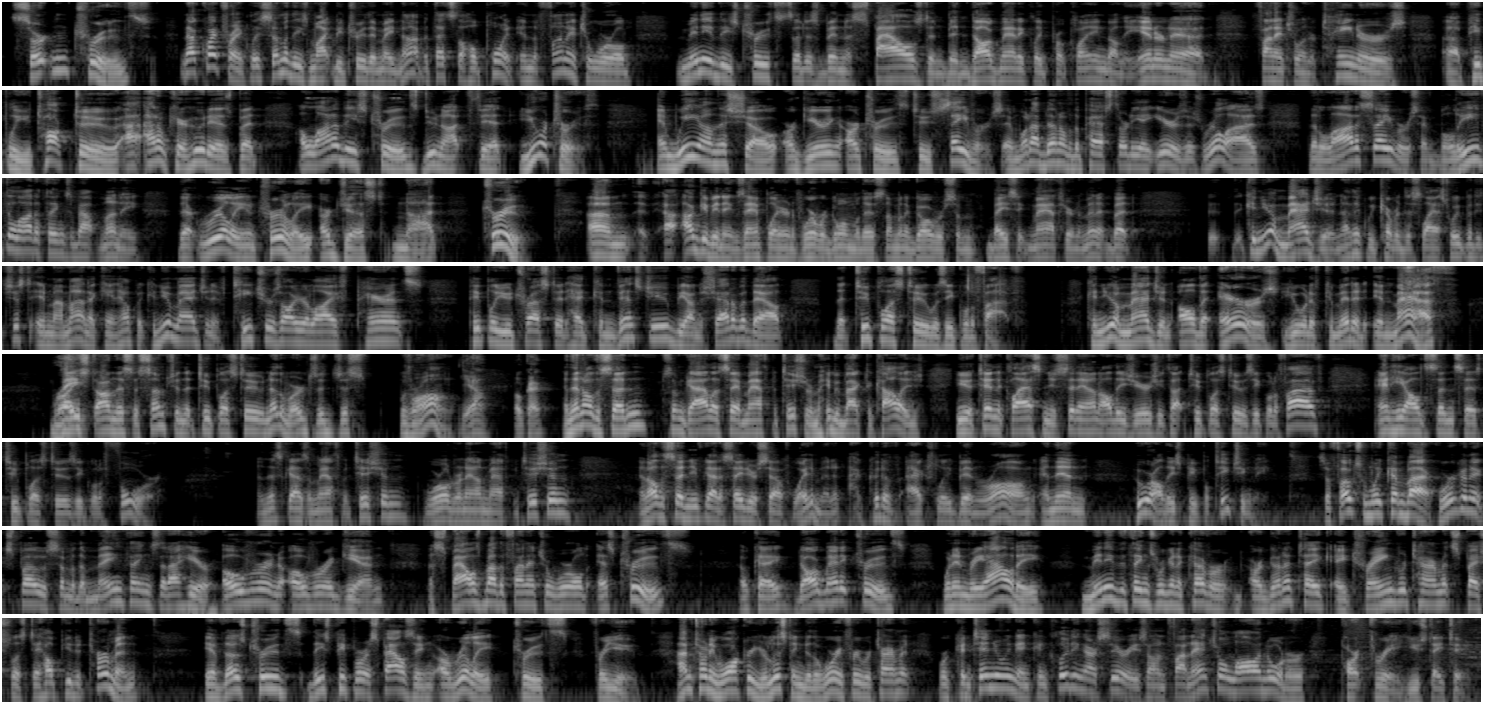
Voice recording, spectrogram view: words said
certain truths. Now, quite frankly, some of these might be true, they may not, but that's the whole point. In the financial world, many of these truths that has been espoused and been dogmatically proclaimed on the internet, financial entertainers, uh, people you talk to, I, I don't care who it is, but a lot of these truths do not fit your truth. And we on this show are gearing our truths to savers. And what I've done over the past 38 years is realize that a lot of savers have believed a lot of things about money that really and truly are just not true. Um, I'll give you an example, Aaron, of where we're going with this. I'm going to go over some basic math here in a minute. But can you imagine? I think we covered this last week, but it's just in my mind, I can't help it. Can you imagine if teachers all your life, parents, people you trusted had convinced you beyond a shadow of a doubt that 2 plus 2 was equal to 5? Can you imagine all the errors you would have committed in math Right. based on this assumption that 2 plus 2, in other words, it just was wrong? Yeah. Okay. And then all of a sudden, some guy, let's say a mathematician or maybe back to college, you attend a class and you sit down all these years, you thought 2 plus 2 is equal to 5, and he all of a sudden says 2 plus 2 is equal to 4. And this guy's a mathematician, world renowned mathematician, and all of a sudden you've got to say to yourself, wait a minute, I could have actually been wrong. And then who are all these people teaching me? So, folks, when we come back, we're going to expose some of the main things that I hear over and over again espoused by the financial world as truths, okay, dogmatic truths, when in reality, many of the things we're going to cover are going to take a trained retirement specialist to help you determine if those truths these people are espousing are really truths for you. I'm Tony Walker. You're listening to the Worry Free Retirement. We're continuing and concluding our series on financial law and order, part three. You stay tuned.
